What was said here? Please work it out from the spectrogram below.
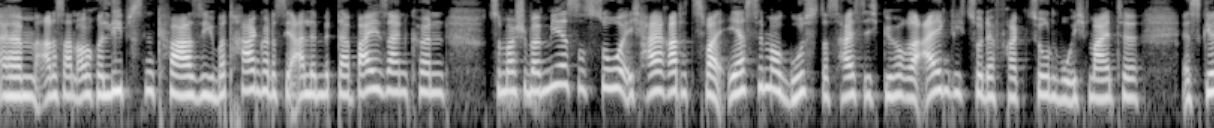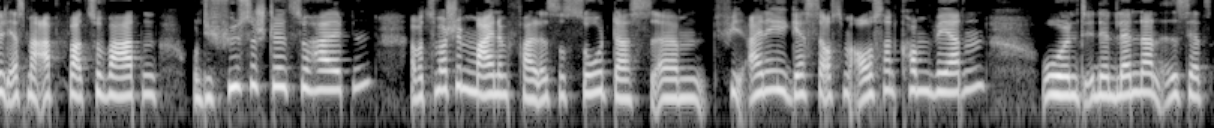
ähm, alles an eure Liebsten quasi übertragen könnt, dass ihr alle mit dabei sein könnt. Zum Beispiel bei mir ist es so, ich heirate zwar erst im August, das heißt, ich gehöre eigentlich zu der Fraktion, wo ich meinte, es gilt erstmal abzuwarten und die Füße stillzuhalten. Aber zum Beispiel in meinem Fall ist es so, dass ähm, viel, einige Gäste aus dem Ausland kommen werden und in den Ländern ist jetzt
